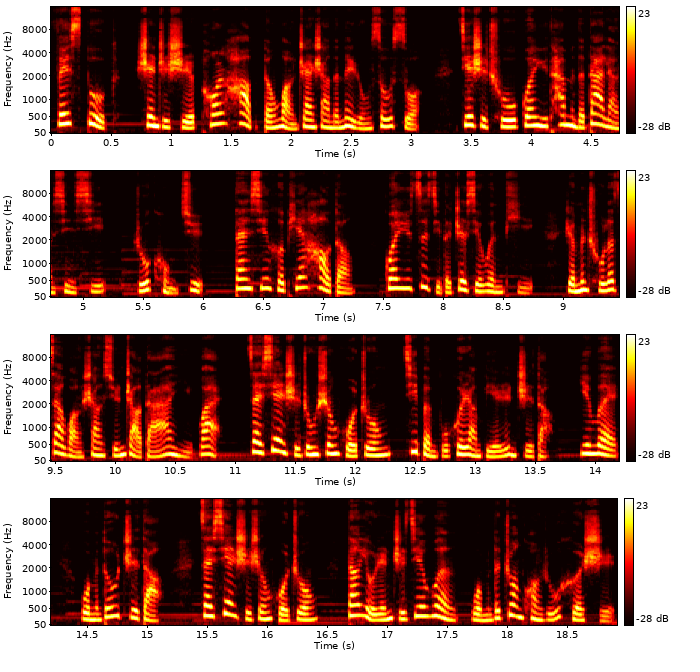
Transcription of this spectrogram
Facebook，甚至是 Pornhub 等网站上的内容搜索，揭示出关于他们的大量信息，如恐惧、担心和偏好等。关于自己的这些问题，人们除了在网上寻找答案以外，在现实中生活中基本不会让别人知道。因为我们都知道，在现实生活中，当有人直接问我们的状况如何时，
